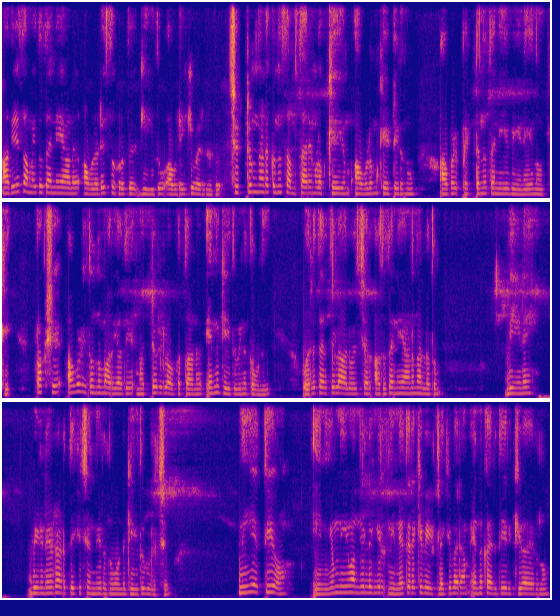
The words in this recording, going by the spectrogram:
അതേ സമയത്ത് തന്നെയാണ് അവളുടെ സുഹൃത്ത് ഗീതു അവിടേക്ക് വരുന്നത്. ചുറ്റും നടക്കുന്ന സംസാരങ്ങളൊക്കെയും അവളും കേട്ടിരുന്നു. അവൾ പെട്ടെന്ന് തന്നെ വീണയെ നോക്കി. പക്ഷേ അവൾ ഇതൊന്നും അറിയാതെ മറ്റൊരു ലോകത്താണ് എന്ന് ഗീതുവിന് തോന്നി. ഒരു തരത്തിൽ ആലോചിച്ചാൽ അത് തന്നെയാണ് നല്ലതും. വീണേ വീണയുടെ അടുത്തേക്ക് ചെന്നിരുന്നു കൊണ്ട് ഗീതു വിളിച്ചു. നീ എത്തിയോ? ഇനിയും നീ വന്നില്ലെങ്കിൽ നിന്നെ തിരക്കി വീട്ടിലേക്ക് വരാം എന്ന് കരുതിയിരിക്കുകയായിരുന്നു.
